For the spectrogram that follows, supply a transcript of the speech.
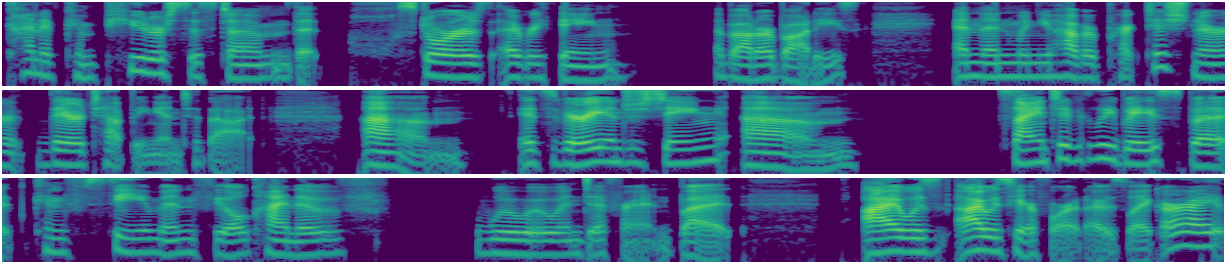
kind of computer system that stores everything about our bodies. And then when you have a practitioner, they're tapping into that. Um, it's very interesting, um, scientifically based, but can seem and feel kind of woo woo and different. But I was I was here for it. I was like, all right,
